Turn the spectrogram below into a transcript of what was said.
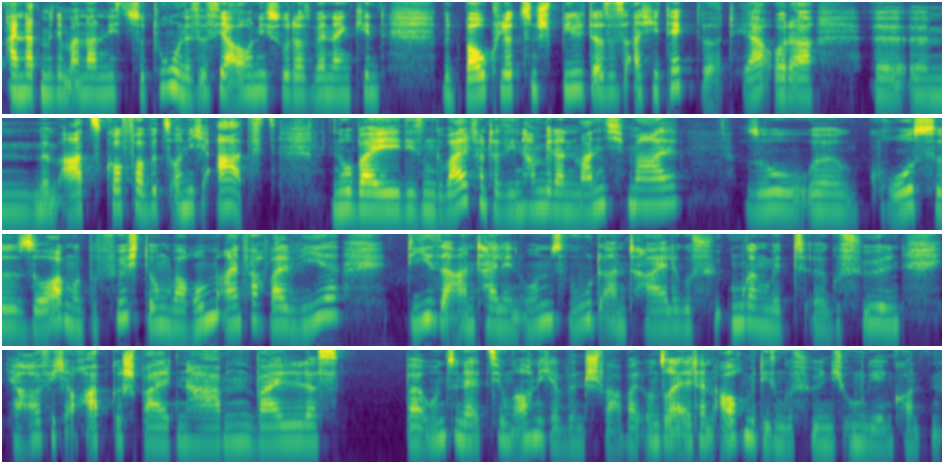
eine hat mit dem anderen nichts zu tun. Es ist ja auch nicht so, dass wenn ein Kind mit Bauklötzen spielt, dass es Architekt wird, ja, oder äh, ähm, mit dem Arztkoffer wird es auch nicht Arzt. Nur bei diesen Gewaltfantasien haben wir dann manchmal so äh, große Sorgen und Befürchtungen. Warum? Einfach weil wir diese Anteile in uns, Wutanteile, Gefühl, Umgang mit äh, Gefühlen, ja häufig auch abgespalten haben, weil das bei uns in der Erziehung auch nicht erwünscht war, weil unsere Eltern auch mit diesen Gefühlen nicht umgehen konnten.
